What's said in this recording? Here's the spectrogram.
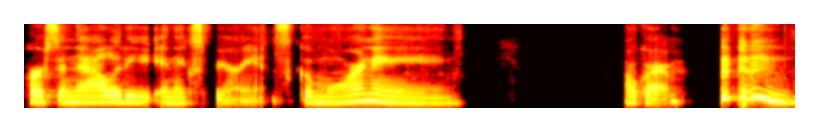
personality, and experience. Good morning. Okay. it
